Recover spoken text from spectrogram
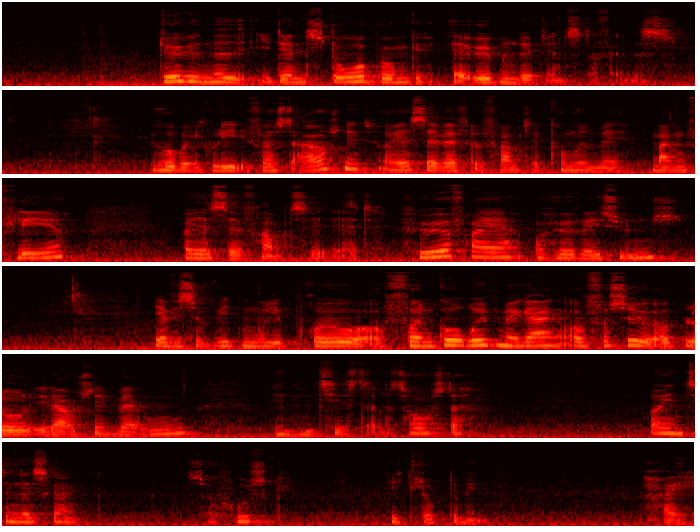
dykkede ned i den store bunke af Open Legends, der fandtes. Jeg håber, I kunne lide det første afsnit, og jeg ser i hvert fald frem til at komme ud med mange flere. Og jeg ser frem til at høre fra jer og høre, hvad I synes. Jeg vil så vidt muligt prøve at få en god rytme i gang og forsøge at uploade et afsnit hver uge, enten tirsdag eller torsdag. Og indtil næste gang, så husk, ikke lugte dem ind. Hej.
